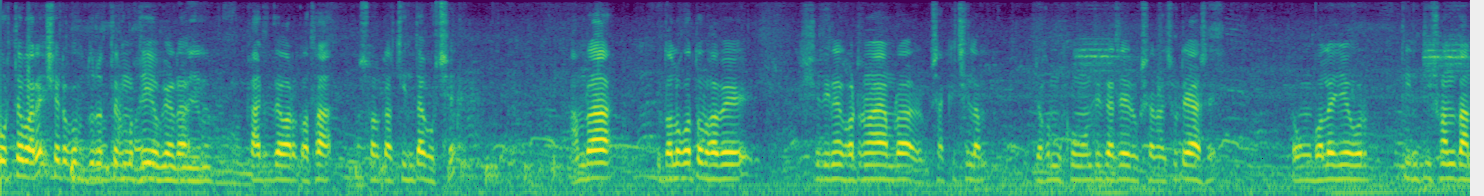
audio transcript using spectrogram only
করতে পারে, সেরকম দূরত্বের মধ্যেই ওকে একটা কাজ দেওয়ার কথা সরকার চিন্তা করছে। আমরা দলগতভাবে সেদিনের ঘটনায় আমরা সাক্ষী ছিলাম, যখন মুখ্যমন্ত্রীর কাছে রুকসানা ছুটে আসে এবং বলে যে ওর তিনটি সন্তান,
